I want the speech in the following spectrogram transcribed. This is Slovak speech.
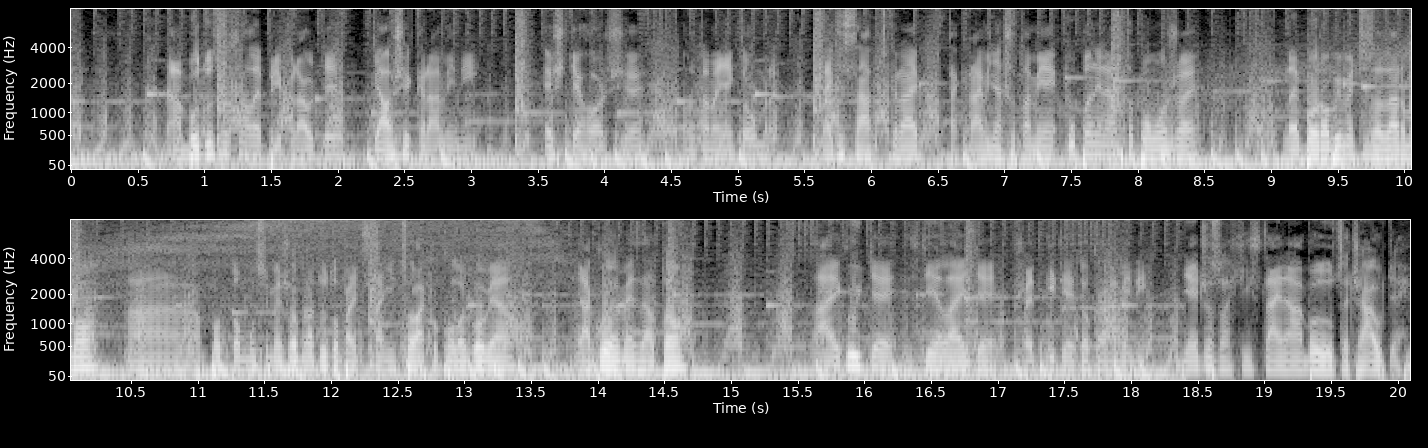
Na budúce sa ale pripravte, ďalšie kraviny, ešte horšie, ono tam aj niekto umre. Dajte subscribe, tá kravina, čo tam je, úplne nám to pomôže, lebo robíme to zadarmo a potom musíme žobrať túto pred stanicou ako kolegovia. Ďakujeme za to. Lajkujte, zdieľajte všetky tieto kraviny. Niečo sa chystá aj na budúce. Čaute.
